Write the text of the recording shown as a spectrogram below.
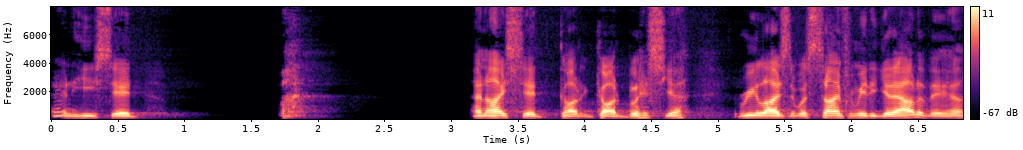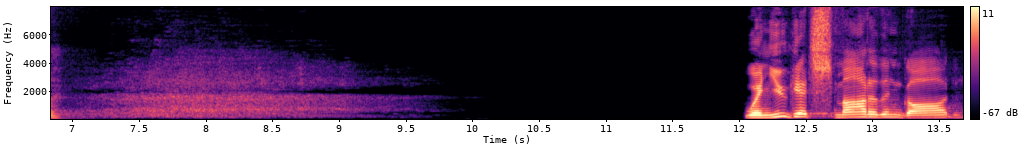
And he said, and I said, God, God bless you. Realized it was time for me to get out of there. when you get smarter than God,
